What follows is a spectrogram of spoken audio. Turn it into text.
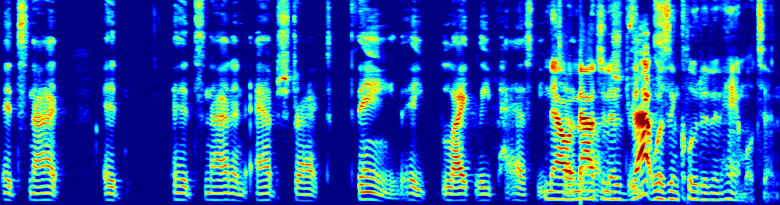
It's not it. It's not an abstract thing. They likely passed each now. imagine if that was included in Hamilton.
